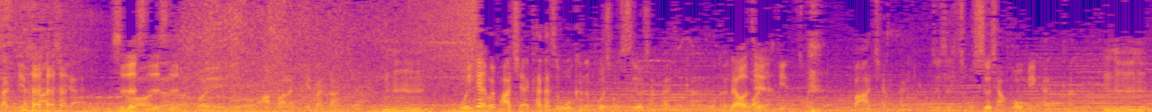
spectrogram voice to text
三点爬起来。是的，是的，是的会有阿法来陪伴大家。嗯嗯，我应该也会爬起来看，但是我可能不会从十六强开始看，我可能晚一点从八强开始，就是从十六强后面开始看。嗯嗯。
